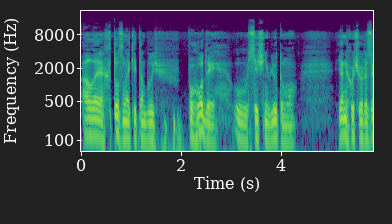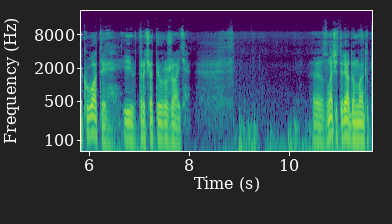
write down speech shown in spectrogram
Але хто знає, які там будуть погоди у січні, в лютому. Я не хочу ризикувати і втрачати урожай. Е, Значить, рядом у мене тут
